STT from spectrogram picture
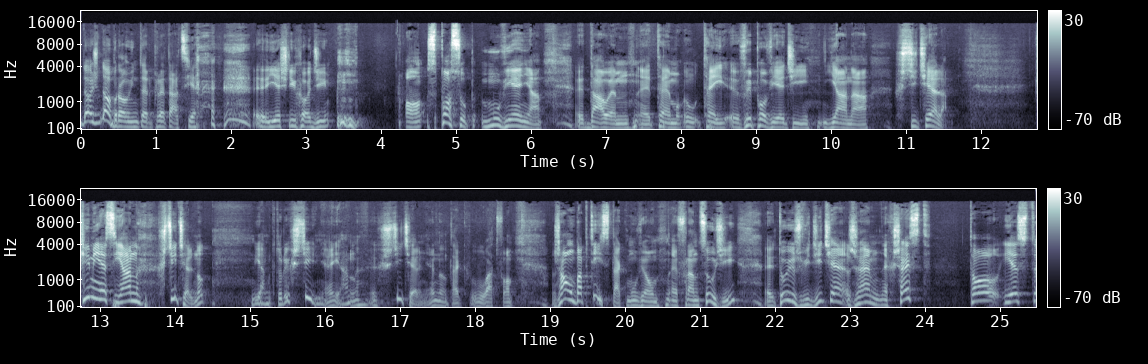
dość dobrą interpretację, jeśli chodzi o sposób mówienia dałem temu, tej wypowiedzi Jana Chrzciciela. Kim jest Jan Chrzciciel? No, Jan, który chrzci, nie? Jan Chrzciciel, nie? No tak łatwo. Jean Baptiste, tak mówią Francuzi. Tu już widzicie, że chrzest to jest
